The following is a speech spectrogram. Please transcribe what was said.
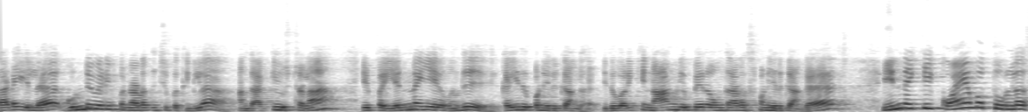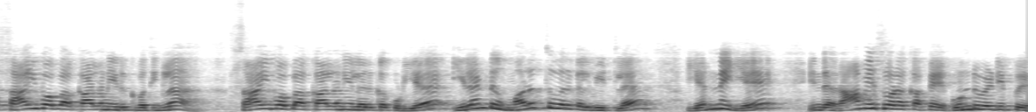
கடையில் குண்டுவெடிப்பு நடந்துச்சு பார்த்தீங்களா? அந்த அக்யூஸ்டெல்லாம் இப்போ என்ஐஏ வந்து கைது பண்ணியிருக்காங்க. இது வரைக்கும் நான்கு பேரை வந்து அரெஸ்ட் பண்ணியிருக்காங்க. இன்னைக்கு கோயம்புத்தூரில் சாய்பாபா காலனி இருக்குது பார்த்தீங்களா? சாய்பாபா காலனியில் இருக்கக்கூடிய இரண்டு மருத்துவர்கள் வீட்டில் என்ஐஏ இந்த ராமேஸ்வர கஃபே குண்டுவெடிப்பு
